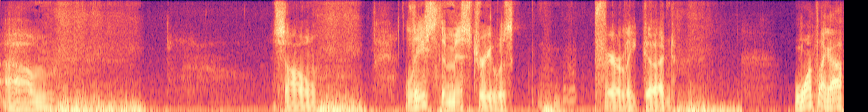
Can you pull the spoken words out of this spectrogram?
Um, so, at least the mystery was fairly good. One thing I,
